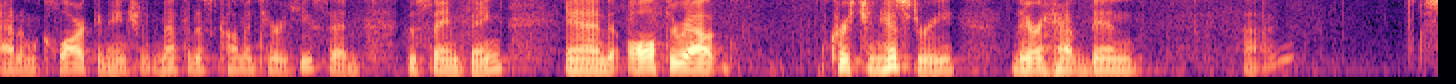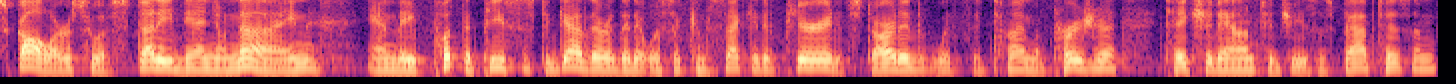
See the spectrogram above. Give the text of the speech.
Adam Clarke, an ancient Methodist commentary, he said the same thing. And all throughout Christian history, there have been uh, scholars who have studied Daniel 9 and they put the pieces together that it was a consecutive period. It started with the time of Persia, takes you down to Jesus' baptism,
